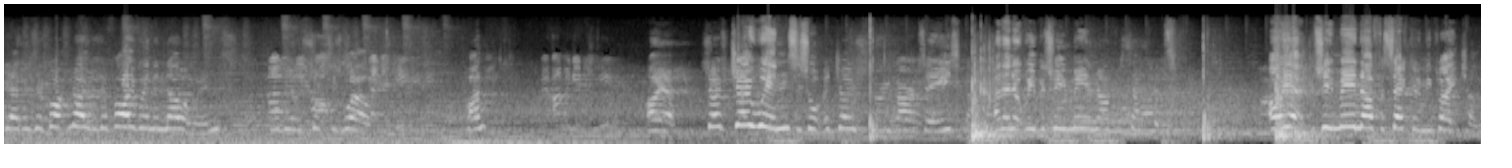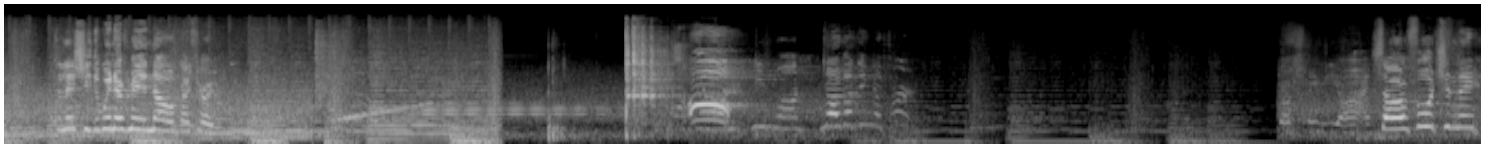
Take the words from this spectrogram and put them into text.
Yeah, there's a buy. No, there's a buy win and Noah wins. We'll be on six as well. Pun? Oh yeah. So if Joe wins, it's all, Joe's three guarantees, and then it'll be between me and Noah for second. Oh yeah, between me and Noah for second, and we play each other. So literally, the winner of me and Noah will go through. Oh! No, that didn't go through. So unfortunately,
